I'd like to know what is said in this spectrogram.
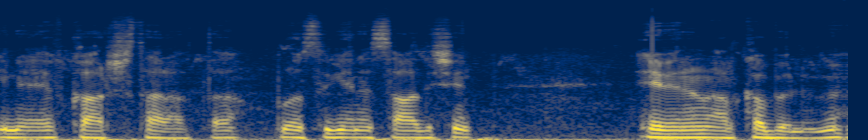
Yine ev karşı tarafta. Burası gene Sadiş'in evinin arka bölümü.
